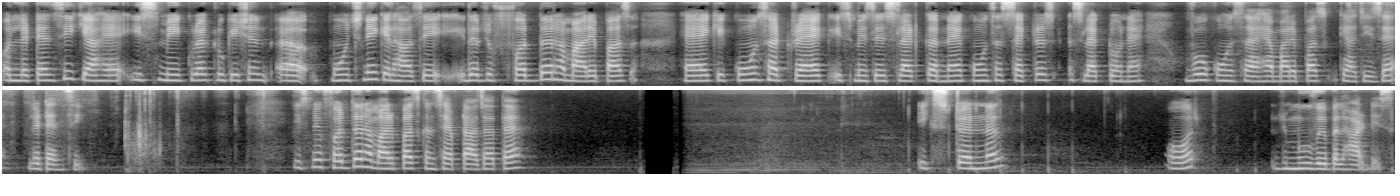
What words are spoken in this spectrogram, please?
और लेटेंसी क्या है, इसमें करेक्ट लोकेशन पहुँचने के लिहाज से इधर जो फर्दर हमारे पास है कि कौन सा ट्रैक इसमें से सिलेक्ट करना है, कौन सा सेक्टर सेलेक्ट होना है, वो कौन सा है, हमारे पास क्या चीज़ है लेटेंसी इसमें फर्दर हमारे पास कंसेप्ट आ जाता है. एक्सटर्नल और रिमूवेबल हार्ड डिस्क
